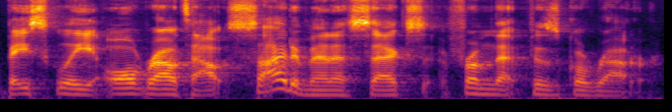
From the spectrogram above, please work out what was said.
basically all routes outside of NSX from that physical router.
